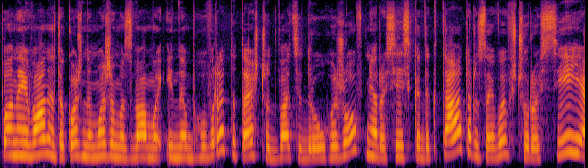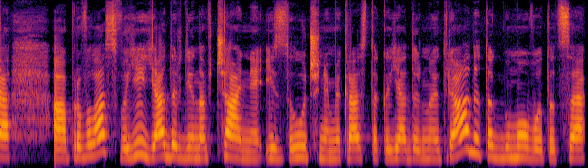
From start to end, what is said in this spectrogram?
Пане Іване, також не можемо з вами і не обговорити те, що 22 жовтня російський диктатор заявив, що Росія провела свої ядерні навчання із залученням якраз таки ядерної тріади, так би мовити, це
